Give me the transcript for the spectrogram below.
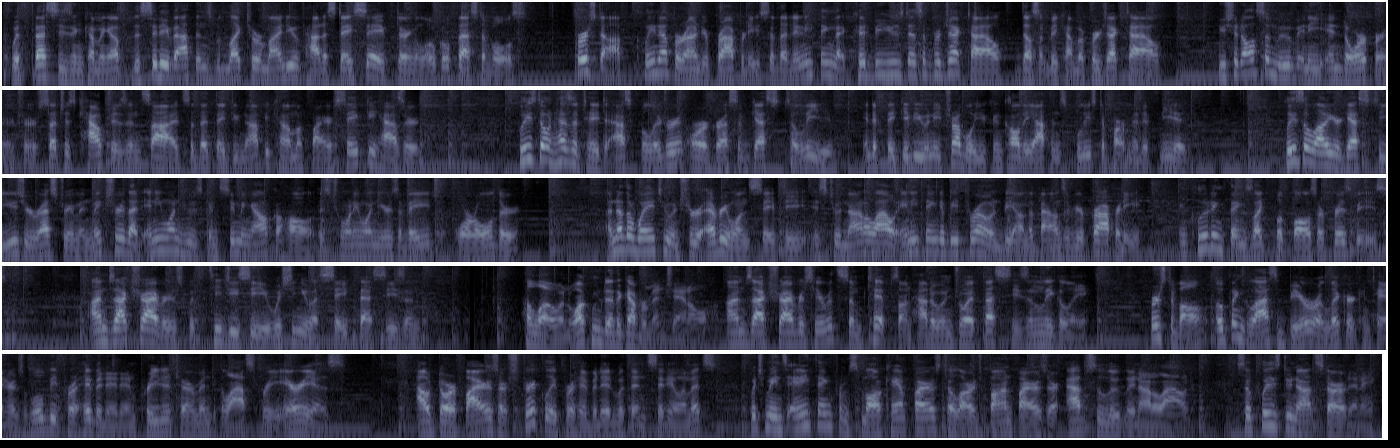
With fest season coming up, the City of Athens would like to remind you of how to stay safe during local festivals. First off, clean up around your property so that anything that could be used as a projectile doesn't become a projectile. You should also move any indoor furniture, such as couches, inside so that they do not become a fire safety hazard. Please don't hesitate to ask belligerent or aggressive guests to leave, and if they give you any trouble, you can call the Athens Police Department if needed. Please allow your guests to use your restroom and make sure that anyone who is consuming alcohol is 21 years of age or older. Another way to ensure everyone's safety is to not allow anything to be thrown beyond the bounds of your property, including things like footballs or frisbees. I'm Zach Shrivers with TGC wishing you a safe fest season. Hello and welcome to the Government Channel. I'm Zach Shrivers here with some tips on how to enjoy fest season legally. First of all, open glass beer or liquor containers will be prohibited in predetermined glass-free areas. Outdoor fires are strictly prohibited within city limits, which means anything from small campfires to large bonfires are absolutely not allowed, so please do not start any.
